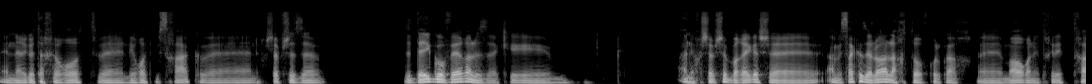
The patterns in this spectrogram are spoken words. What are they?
אנרגיות אחרות ולראות משחק, ואני חושב שזה זה די גובר על זה, כי אני חושב שברגע שהמשחק הזה לא הלך טוב כל כך, אה, מאור, אני אתחיל איתך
